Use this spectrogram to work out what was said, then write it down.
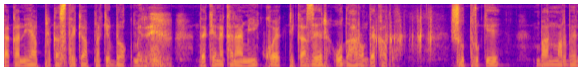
টাকা নিয়ে আপনার কাছ থেকে আপনাকে ব্লক মেরে। দেখেন, এখানে আমি কয়েকটি কাজের উদাহরণ দেখাবো। শত্রুকে বান মারবেন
